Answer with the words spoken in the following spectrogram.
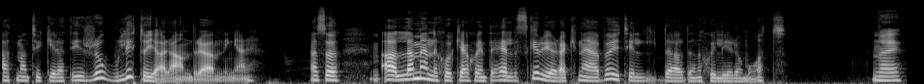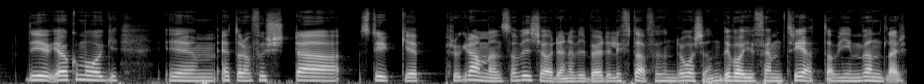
att man tycker att det är roligt att göra andra övningar. Alltså, mm. alla människor kanske inte älskar att göra knäböj till döden skiljer dem åt. Nej, det är, jag kommer ihåg um, ett av de första styrkeprogrammen som vi körde när vi började lyfta för hundra år sedan. Det var ju 531 av Jim Wendler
